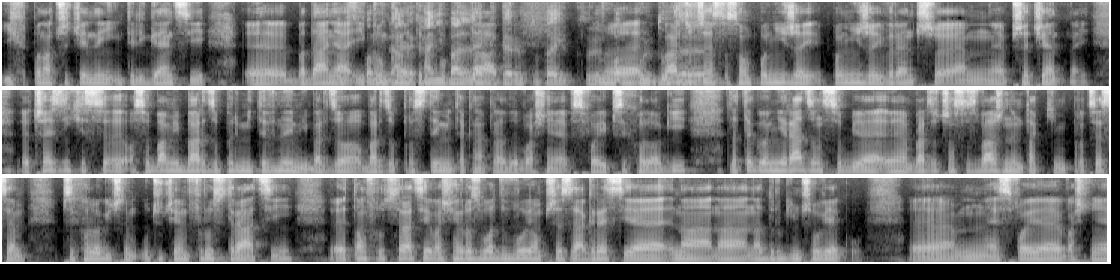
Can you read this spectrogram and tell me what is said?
ich ponadprzeciętnej inteligencji, e, badania i konkrety... Hannibal tak, Lecter tutaj, który w e, popkulturze... Bardzo często są poniżej, poniżej wręcz przeciętnej. Część z nich jest osobami bardzo prymitywnymi, bardzo, bardzo prostymi tak naprawdę właśnie w swojej psychologii, dlatego nie radząc sobie bardzo często z ważnym takim procesem psychologicznym, uczuciem frustracji, tą frustrację właśnie rozładowują przez agresję na, na na, drugim człowieku. Swoje właśnie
